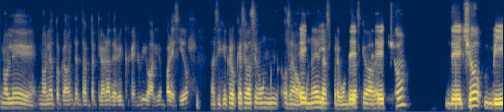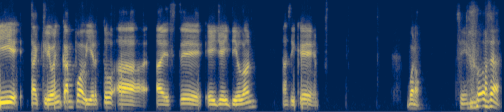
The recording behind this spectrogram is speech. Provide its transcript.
no, le, no le ha tocado intentar taclear a Derrick Henry o a alguien parecido, así que creo que ese va a ser un, o sea, eh, una de las preguntas que va a haber. De hecho, de hecho vi tacleo en campo abierto a, a este AJ Dillon, así que bueno, sí, o sea,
